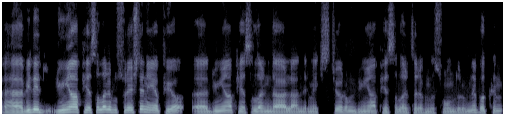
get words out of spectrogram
ee, bir de dünya piyasaları bu süreçte ne yapıyor? Ee, dünya piyasalarını değerlendirmek istiyorum. Dünya piyasaları tarafında son durum ne? Bakın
